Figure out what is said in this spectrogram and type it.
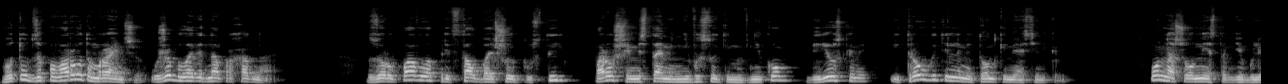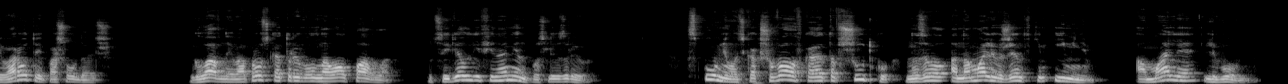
Вот тут за поворотом раньше уже была видна проходная. Взору Павла предстал большой пустырь, поросший местами невысоким ивняком, березками и трогательными тонкими осинками. Он нашел место, где были ворота, и пошел дальше. Главный вопрос, который волновал Павла – уцелел ли феномен после взрыва? Вспомнилось, как Шувалов когда-то в шутку называл аномалию женским именем – Амалия Львовна.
